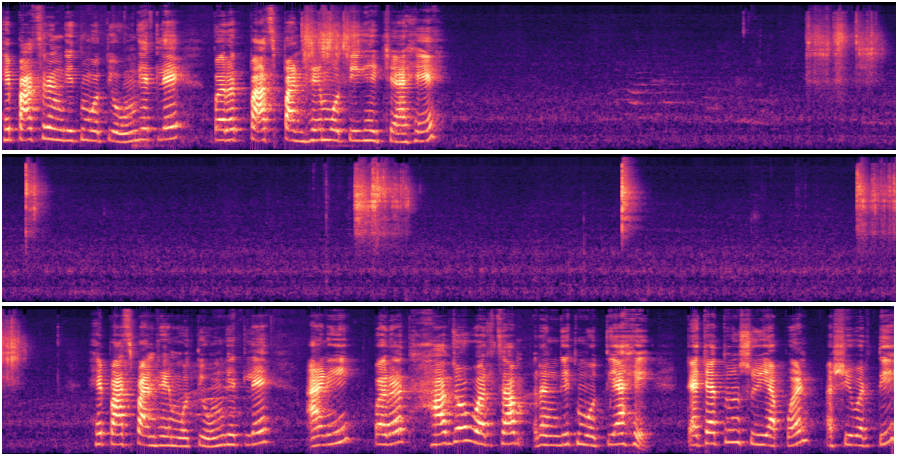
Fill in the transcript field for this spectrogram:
हे पाच रंगीत मोती ओवून घेतले. परत पाच पांढरे मोती घ्यायचे आहे हे पाच पांढरे मोती होऊन घेतले आणि परत हा जो वरचा रंगीत मोती आहे त्याच्यातून सुई आपण अशी वरती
